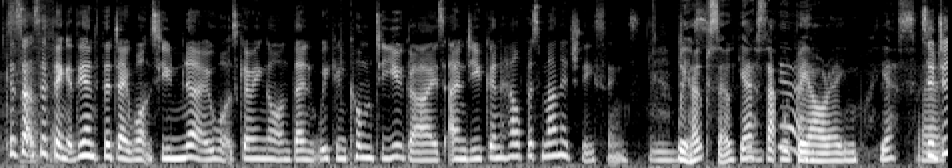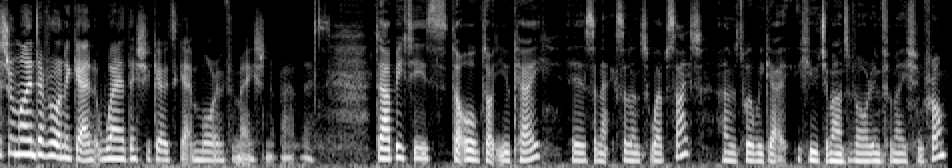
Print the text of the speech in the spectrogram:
Because that's the thing. At the end of the day, once you know what's going on, then we can come to you guys and you can help us manage these things. We hope so. Yes, that would be our aim. Yes. So uh, just remind everyone again where they should go to get more information about this. diabetes.org.uk is an excellent website and it's where we get a huge amount of our information from.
